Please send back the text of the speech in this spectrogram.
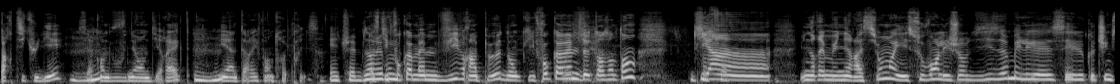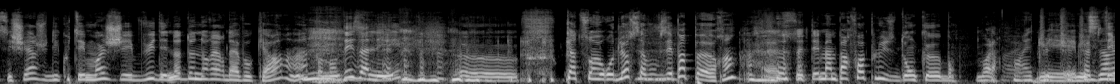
particulier, Mhm. c'est-à-dire quand vous venez en direct, Mhm. et un tarif entreprise. Et tu as bien Parce qu'il faut quand même vivre un peu, donc il faut quand même de temps en temps sûr. un- une rémunération. Et souvent les gens disent oh, mais le, c'est le coaching c'est cher. Je dis écoutez moi j'ai vu des notes d'honoraires d'avocat hein, pendant des années. Euh, 400 euros de l'heure ça vous faisait pas peur. Hein Euh, C'était même parfois plus. Donc euh, bon voilà. Ouais, tu- mais tu- tu mais as c'est évident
